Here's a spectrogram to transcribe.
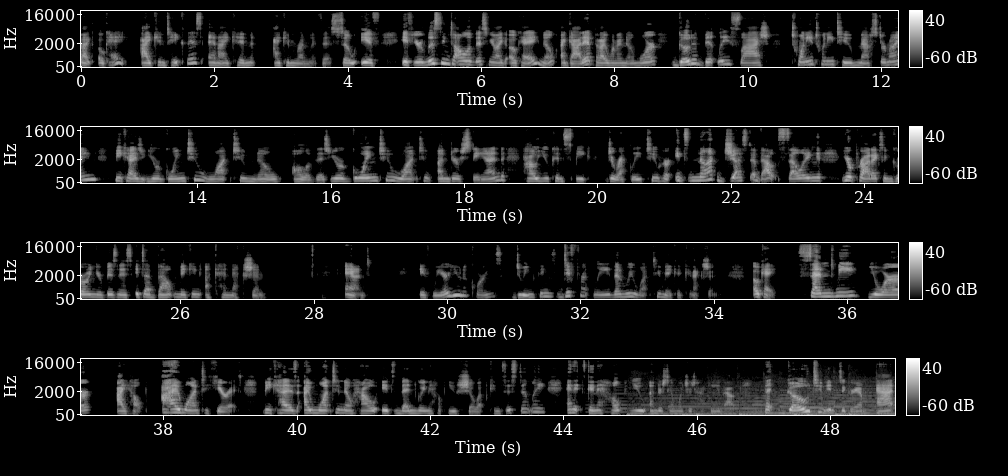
like, okay, I can take this and I can I can run with this. So if if you're listening to all of this and you're like, okay, no, I got it, but I want to know more, go to bit.ly slash 2022 mastermind because you're going to want to know all of this. You're going to want to understand how you can speak directly to her. It's not just about selling your products and growing your business, it's about making a connection. And if we are unicorns doing things differently, then we want to make a connection. Okay, send me your I help. I want to hear it because I want to know how it's then going to help you show up consistently and it's going to help you understand what you're talking about. But go to Instagram at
